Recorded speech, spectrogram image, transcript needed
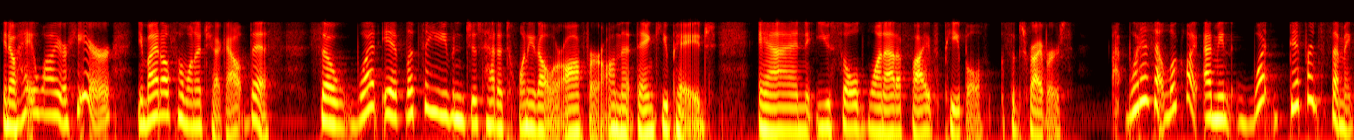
You know, hey, while you're here, you might also want to check out this. So, what if, let's say you even just had a $20 offer on that thank you page and you sold one out of five people, subscribers? What does that look like? I mean, what difference does that make?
